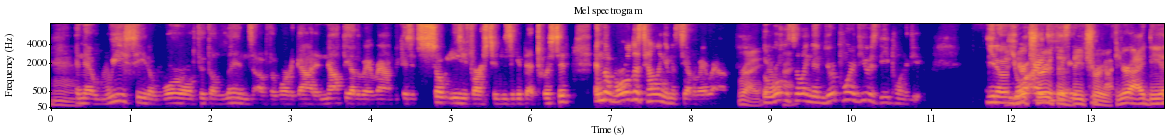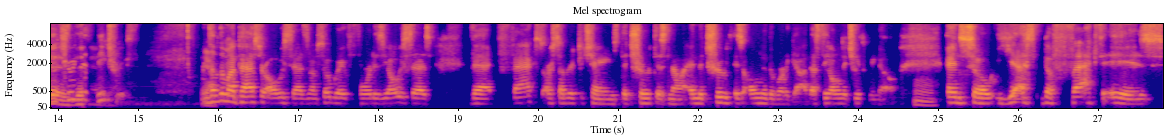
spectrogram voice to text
mm. and that we see the world through the lens of the word of god and not the other way around because it's so easy for our students to get that twisted. And the world is telling them it's the other way around. Right the world right. is telling them your point of view is the point of view. You know your, your truth is the truth. your idea the is, truth the, is the truth and something my pastor always says, and I'm so grateful for it, is he always says that facts are subject to change, the truth is not. And the truth is only the word of God. That's the only truth we know. Mm. And so, yes, the fact is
